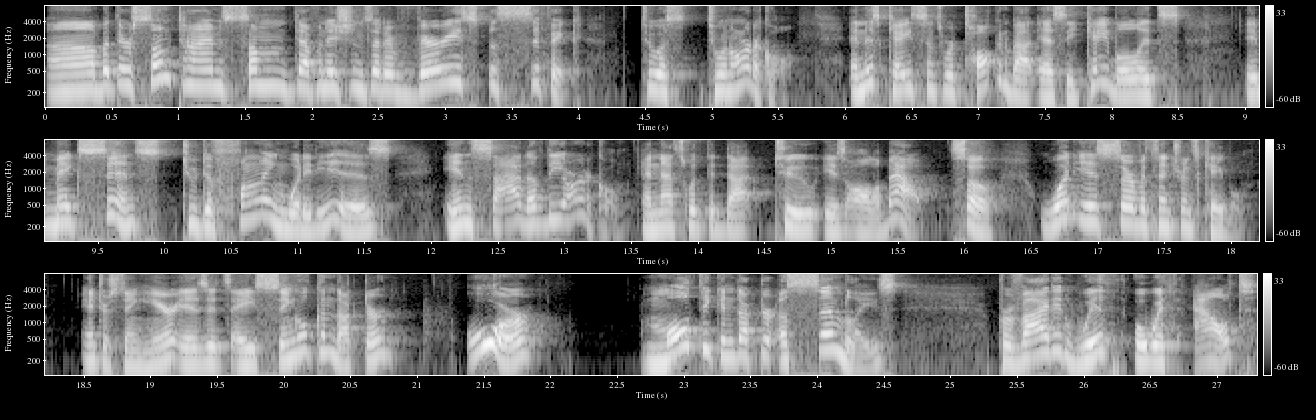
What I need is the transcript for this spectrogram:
Uh, but there's sometimes some definitions that are very specific to, a, to an article. In this case, since we're talking about SE cable, it's, it makes sense to define what it is inside of the article. And that's what the dot two is all about. So, what is service entrance cable? Interesting here is it's a single conductor or multi-conductor assemblies provided with or without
